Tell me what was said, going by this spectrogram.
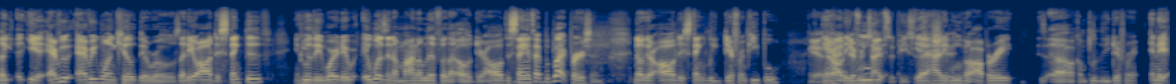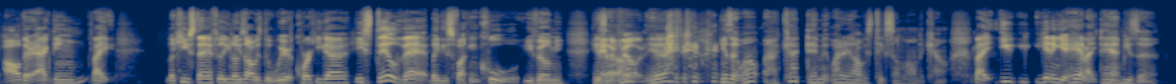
Like uh, yeah, every everyone killed their roles. Like they were all distinctive and who they were. They were. It wasn't a monolith of like, oh, they're all the same type of black person. No, they're all distinctly different people. Yeah, they're all they different move- types of pieces. Yeah, how they move and operate is uh, completely different. And they all their acting like Lakeith Stanfield, you know, he's always the weird, quirky guy. He's still that, but he's fucking cool. You feel me? He's And like, a oh, yeah. he's like, well, uh, god damn it, why did it always take so long to count? Like you, you get in your head, like, damn, he's a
